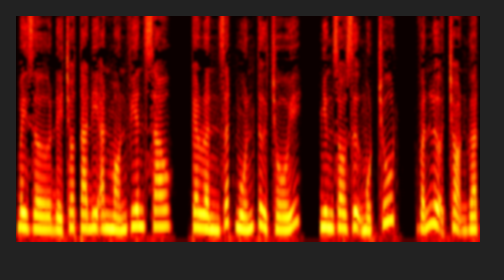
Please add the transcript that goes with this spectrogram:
bây giờ để cho ta đi ăn món viên sao? Karen rất muốn từ chối, nhưng do dự một chút, vẫn lựa chọn gật.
